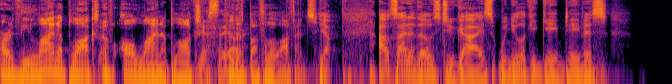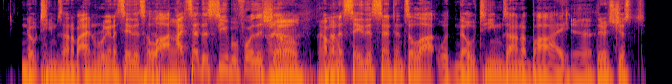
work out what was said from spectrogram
are the lineup blocks of all lineup blocks Yes, for this. Buffalo offense. Yep. Outside of those two guys, when you look at Gabe Davis, no teams on a bye. And we're going to say this a lot. I said this to you before the show. know, I I'm going to say this sentence a lot. With no teams on a bye, Yeah. there's just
